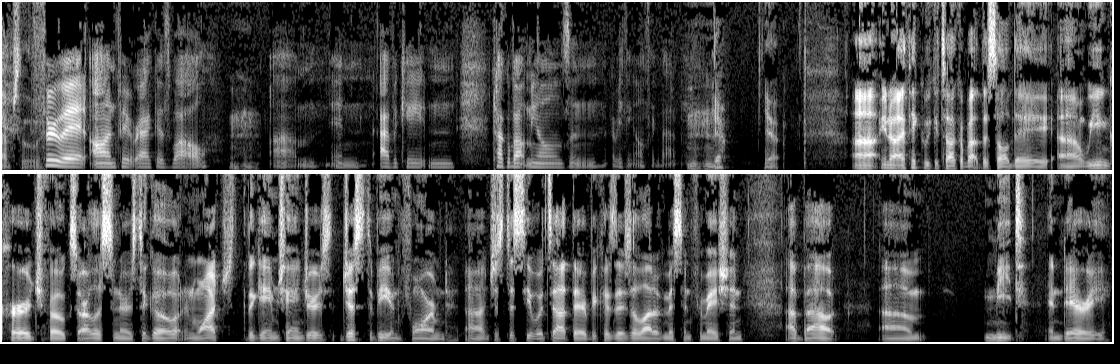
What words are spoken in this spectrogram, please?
absolutely. through it on FitRec as well, Mm-hmm. um, and advocate and talk about meals and everything else like that. Mm-hmm. yeah Yeah. Uh, you know, I think we could talk about this all day. Uh, we encourage folks, our listeners, to go and watch the Game Changers just to be informed, uh, just to see what's out there because there's a lot of misinformation about um, meat and dairy,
